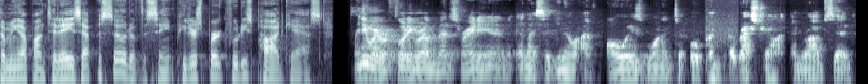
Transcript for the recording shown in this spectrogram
coming up on today's episode of the St. Petersburg Foodies Podcast. Anyway, we're floating around the Mediterranean, and I said, You know, I've always wanted to open a restaurant. And Rob said,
